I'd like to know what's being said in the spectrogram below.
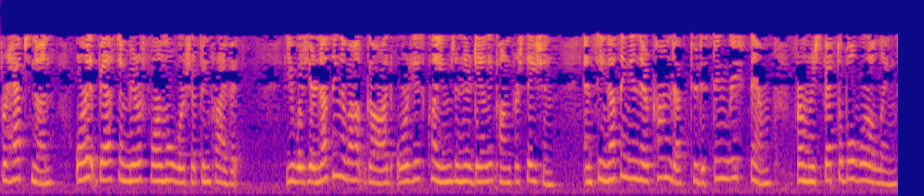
perhaps none, or at best a mere formal worship in private. You would hear nothing about God or His claims in their daily conversation, and see nothing in their conduct to distinguish them from respectable worldlings.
